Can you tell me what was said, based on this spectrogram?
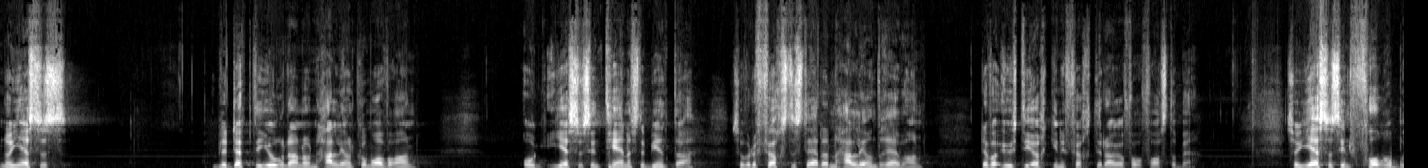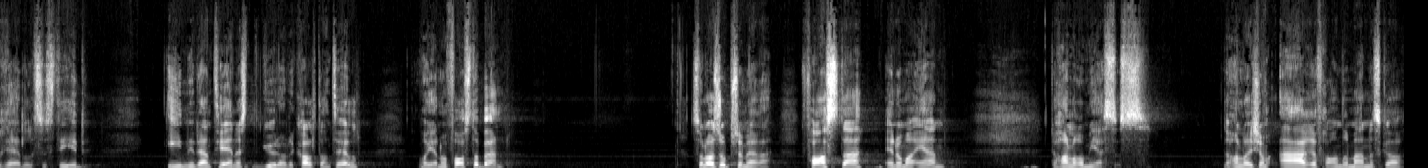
når Jesus ble døpt i Jordan, og Den hellige ånd kom over ham, og Jesus sin tjeneste begynte, så var det første stedet Den hellige ånd drev han, det var ut i ørkenen i 40 dager for å faste og be. Så Jesus sin forberedelsestid inn i den tjenesten Gud hadde kalt han til, var gjennom faste og bønn. Så la oss oppsummere. Faste er nummer én. Det handler om Jesus. Det handler ikke om ære fra andre mennesker.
